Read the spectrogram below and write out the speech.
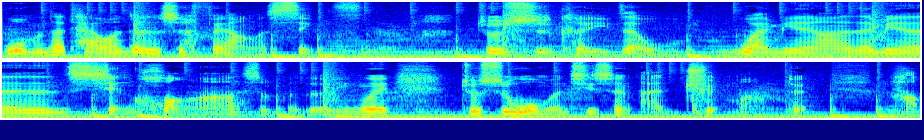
我们在台湾真的是非常的幸福，就是可以在外面啊那边闲晃啊什么的，因为就是我们其实很安全嘛。对，好，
